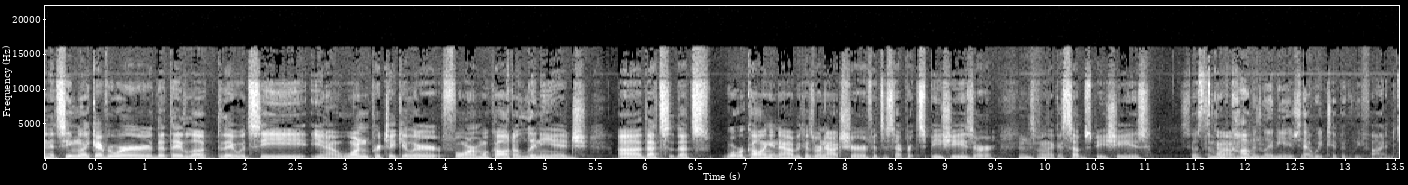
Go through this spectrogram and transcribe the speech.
And it seemed like everywhere that they looked, they would see, you know, one particular form. We'll call it a lineage uh, that's that's what we're calling it now because we're not sure if it's a separate species or hmm. something like a subspecies. So it's the more um, common lineage that we typically find.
